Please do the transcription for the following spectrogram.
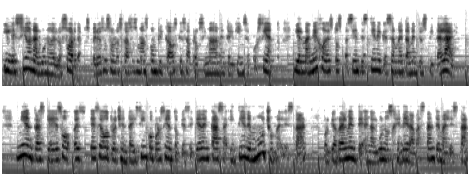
y lesiona alguno de los órganos, pero esos son los casos más complicados que es aproximadamente el 15%. Y el manejo de estos pacientes tiene que ser netamente Mientras que eso es ese otro 85% que se queda en casa y tiene mucho malestar, porque realmente en algunos genera bastante malestar,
